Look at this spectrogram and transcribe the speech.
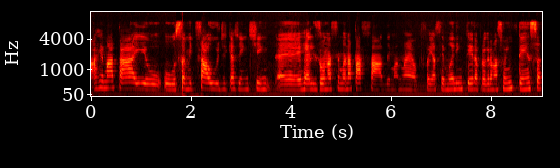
arrematar aí o, o Summit Saúde que a gente é, realizou na semana passada, Emanuel, que foi a semana inteira, a programação intensa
